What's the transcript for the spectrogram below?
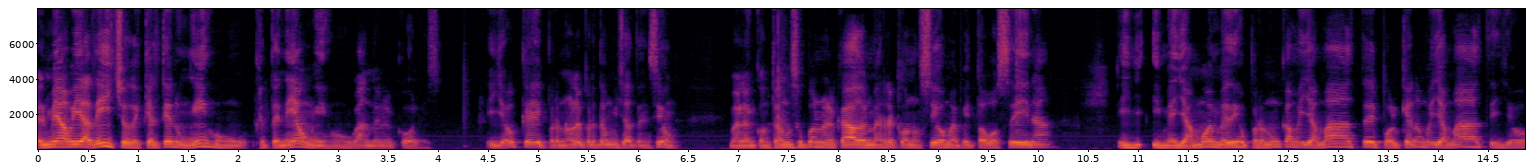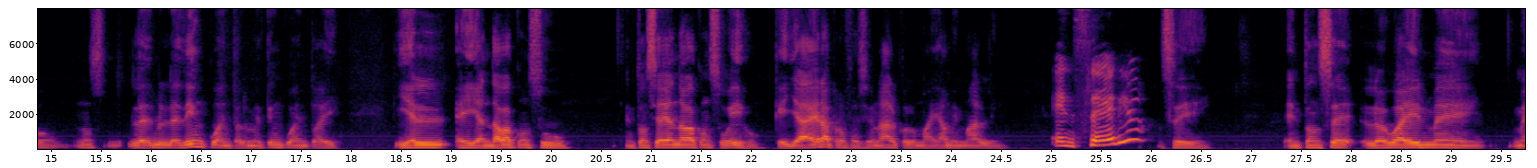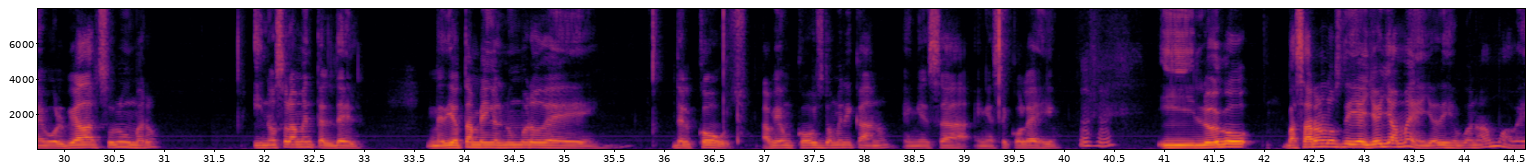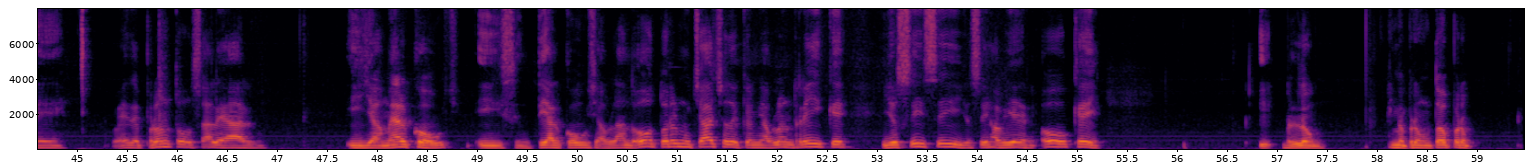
Él me había dicho de que él tiene un hijo, que tenía un hijo jugando en el college. Y yo, ok, pero no le presté mucha atención. Me lo encontré en un supermercado, él me reconoció, me pitó bocina y, y me llamó y me dijo, pero nunca me llamaste, ¿por qué no me llamaste? Y yo no, le, le di un cuento, le metí un cuento ahí. Y él, ella andaba con su, entonces ella andaba con su hijo, que ya era profesional con los Miami Marlins. ¿En serio? Sí. Entonces, luego ahí me, me volvió a dar su número y no solamente el de él, me dio también el número de, del coach. Había un coach dominicano en, esa, en ese colegio. Y luego pasaron los días y yo llamé. Yo dije, bueno, vamos a ver. pues, de pronto sale algo. Y llamé al coach y sentí al coach hablando. Oh, tú eres el muchacho de que me habló Enrique. Y yo, sí, sí, yo soy Javier. Oh, ok. Y, perdón. Y me preguntó, pero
